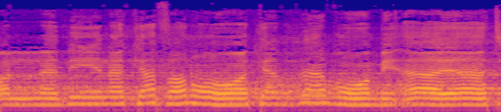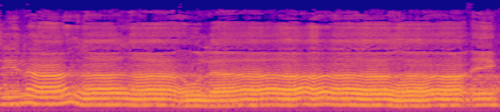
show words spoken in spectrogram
والذين كفروا وكذبوا بآياتنا أولئك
